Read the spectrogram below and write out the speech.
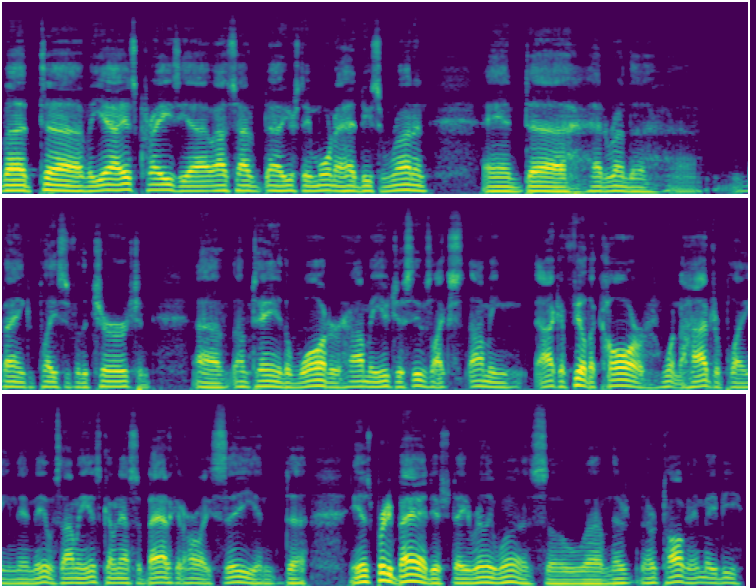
but uh, but yeah, it's crazy. I, I uh, yesterday morning. I had to do some running, and uh, had to run the uh, bank and places for the church and uh, I'm telling you, the water. I mean, it was just it was like I mean, I could feel the car wanting to hydroplane, and it was. I mean, it was coming out so bad I could hardly see, and uh, it was pretty bad yesterday. It really was. So um, they're they're talking. It may be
